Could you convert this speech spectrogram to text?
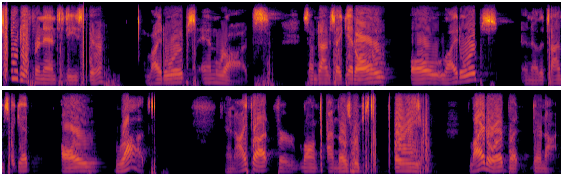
two different entities here, light orbs and rods. Sometimes I get all all light orbs, and other times I get all rods. And I thought for a long time those were just blurry light orb, but they're not.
